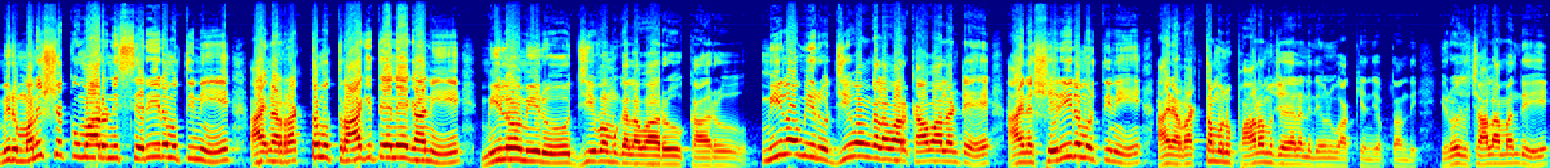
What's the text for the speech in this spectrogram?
మీరు మనుష్య కుమారుని శరీరము తిని ఆయన రక్తము త్రాగితేనే కానీ మీలో మీరు జీవము గలవారు కారు. మీలో మీరు జీవం గలవారు కావాలంటే ఆయన శరీరము ఆయన రక్తమును పానము చేయాలని దేవుని వాక్యం చెప్తుంది. ఈరోజు చాలామంది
